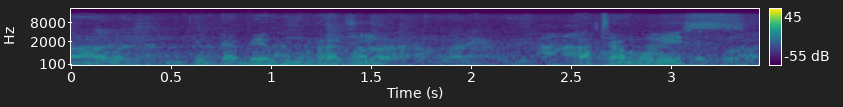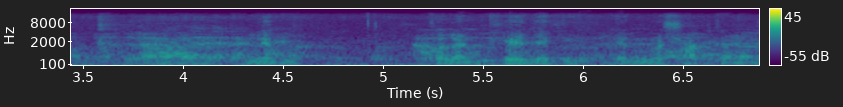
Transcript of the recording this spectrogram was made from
আর দুটা বেগুন ভাজি, কাঁচামরিচ, আর লেবু। চলেন, খেয়ে দেখি এগুলোর স্বাদ কেমন।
